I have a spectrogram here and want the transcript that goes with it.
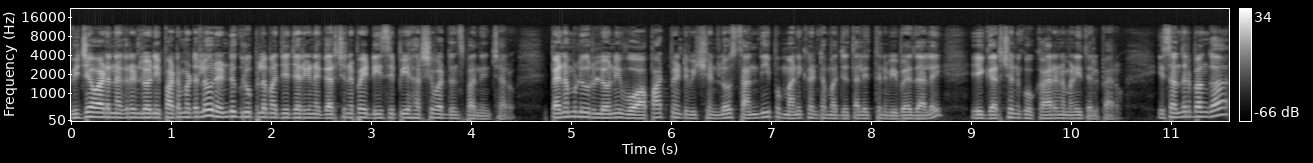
విజయవాడ నగరంలోని పటమటలో రెండు గ్రూపుల మధ్య జరిగిన ఘర్షణపై డీసీపీ హర్షవర్ధన్ స్పందించారు. పెనమలూరులోని ఓ అపార్ట్మెంట్ విషయంలో సందీప్ మణికంఠ మధ్య తలెత్తిన విభేదాలే ఈ ఘర్షణకు కారణమని తెలిపారు. ఈ సందర్భంగా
